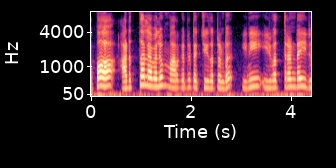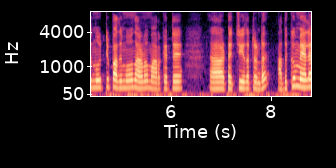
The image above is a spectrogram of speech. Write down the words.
അപ്പോൾ അടുത്ത ലെവലും മാർക്കറ്റ് ടച്ച് ചെയ്തിട്ടുണ്ട്. ഇനി ഇരുപത്തിരണ്ട് ഇരുന്നൂറ്റി പതിമൂന്നാണ് മാർക്കറ്റ് ടച്ച് ചെയ്തിട്ടുണ്ട്. അതുക്കും മേലെ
